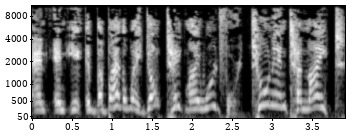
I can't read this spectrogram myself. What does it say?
And, and by the way, don't take my word for it. Tune in tonight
